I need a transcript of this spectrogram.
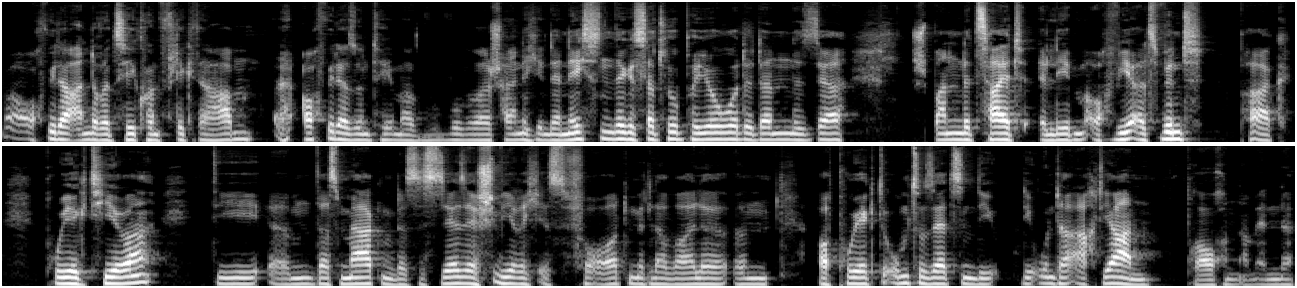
auch wieder andere Zielkonflikte haben. Äh, auch wieder so ein Thema, wo wir wahrscheinlich in der nächsten Legislaturperiode dann eine sehr spannende Zeit erleben, auch wir als Windpark-Projektierer, die ähm, das merken, dass es sehr, sehr schwierig ist, vor Ort mittlerweile ähm, auch Projekte umzusetzen, die, die unter acht Jahren brauchen am Ende.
